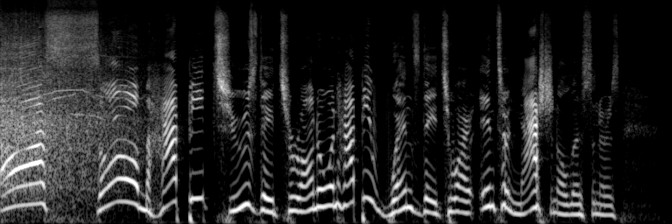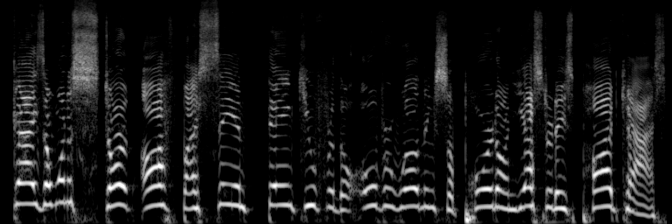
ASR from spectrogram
Awesome! Happy Tuesday, Toronto, and happy Wednesday to our international listeners. Guys, I want to start off by saying thank you for the overwhelming support on yesterday's podcast.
